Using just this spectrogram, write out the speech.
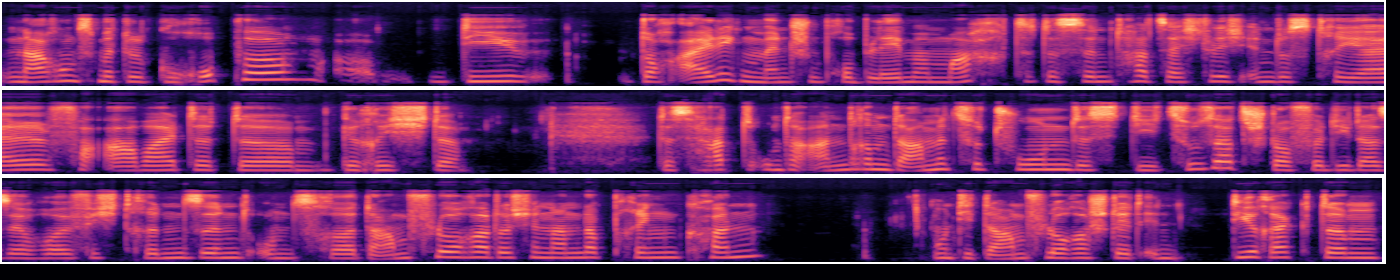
Nahrungsmittelgruppe, äh, die doch einigen Menschen Probleme macht, das sind tatsächlich industriell verarbeitete Gerichte. Das hat unter anderem damit zu tun, dass die Zusatzstoffe, die da sehr häufig drin sind, unsere Darmflora durcheinander bringen können. Und die Darmflora steht in direktem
